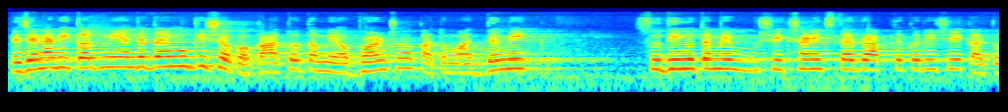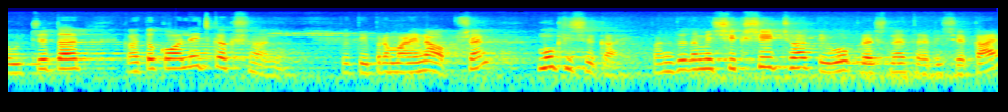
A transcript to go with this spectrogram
કે જેના વિકલ્પની અંદર તમે મૂકી શકો. કાં તો તમે અભણ છો, કાં તો માધ્યમિક સુધીનું તમે શૈક્ષણિક સ્તર પ્રાપ્ત કર્યું છે, કાં તો ઉચ્ચતર, કાં તો કોલેજ કક્ષાનું. તો તે પ્રમાણેના ઓપ્શન મૂકી શકાય. પરંતુ તમે શિક્ષિત છો તેવો પ્રશ્ન કરી શકાય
